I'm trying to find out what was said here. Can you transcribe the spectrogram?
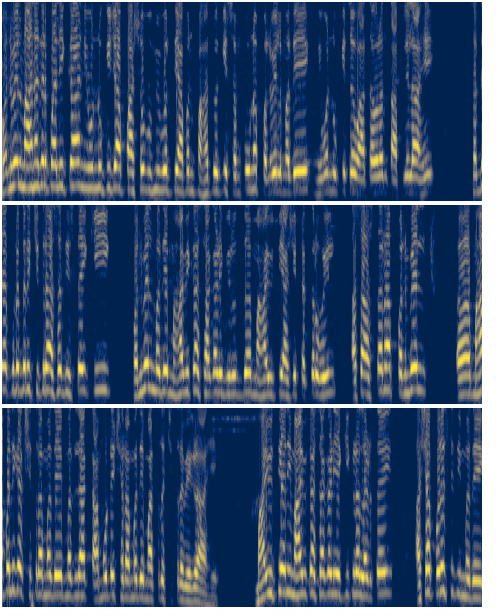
पनवेल महानगरपालिका निवडणुकीच्या पार्श्वभूमीवरती आपण पाहतो की संपूर्ण पनवेलमध्ये निवडणुकीचं वातावरण तापलेलं आहे. सध्या कुठेतरी चित्र असं दिसतंय की पनवेलमध्ये महाविकास आघाडी विरुद्ध महायुती अशी टक्कर होईल असं असताना पनवेल महापालिका क्षेत्रामध्ये मधल्या कामोटे शहरामध्ये मात्र चित्र वेगळं आहे. महायुती आणि महाविकास आघाडी एकीकडे लढतंय. अशा परिस्थितीमध्ये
